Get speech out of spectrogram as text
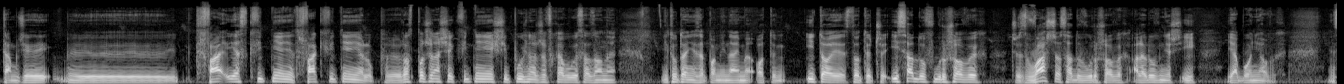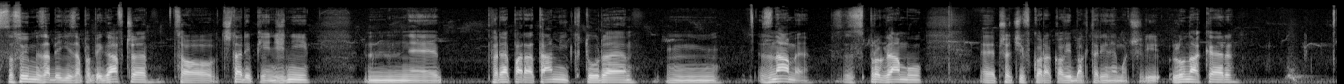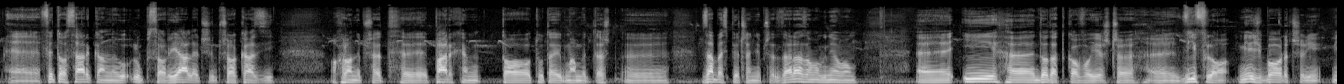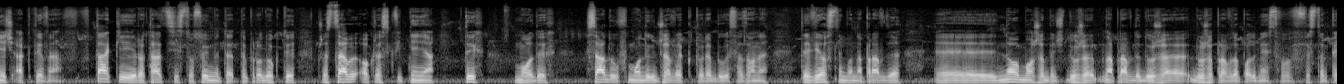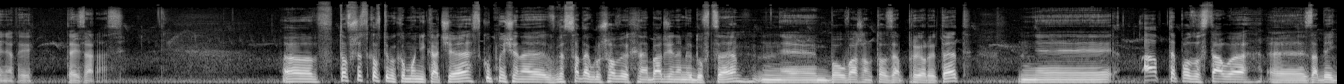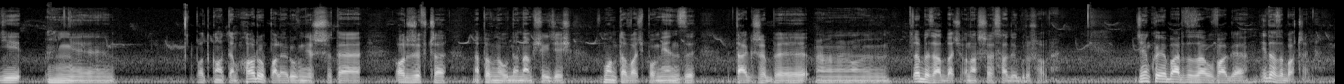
tam gdzie y, trwa, jest kwitnienie, trwa kwitnienie lub rozpoczyna się kwitnienie, jeśli późno drzewka były sadzone. I tutaj nie zapominajmy o tym. I to jest, dotyczy i sadów gruszowych, czy zwłaszcza sadów gruszowych, ale również i jabłoniowych. Więc stosujmy zabiegi zapobiegawcze co 4-5 dni mm, y, preparatami, które mm, znamy z, programu e, przeciwko rakowi bakteryjnemu, czyli Lunaker, e, Fytosarkan lu- lub Soriale, czyli przy okazji ochrony przed e, parchem, to tutaj mamy też zabezpieczenie przed zarazą ogniową i dodatkowo jeszcze Wiflo Miedźbor, czyli miedź aktywna. W takiej rotacji stosujmy te, te produkty przez cały okres kwitnienia tych młodych sadów, młodych drzewek, które były sadzone tej wiosny, bo naprawdę e, no, może być duże, naprawdę duże, duże prawdopodobieństwo wystąpienia tej, tej zarazy. E, To wszystko w tym komunikacie. Skupmy się na, w sadach gruszowych najbardziej na miodówce, e, bo uważam to za priorytet. E, A te pozostałe zabiegi pod kątem chorób, ale również te odżywcze na pewno uda nam się gdzieś wmontować pomiędzy, tak żeby, e, żeby zadbać o nasze sady gruszowe. Dziękuję bardzo za uwagę i do zobaczenia.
